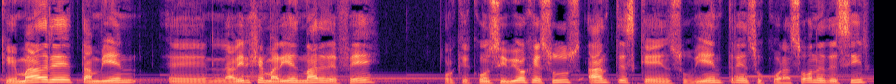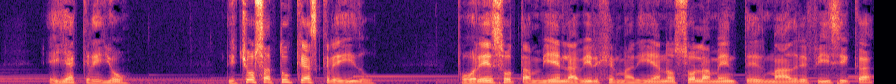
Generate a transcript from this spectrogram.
que madre también, eh, la Virgen María es madre de fe, porque concibió a Jesús antes que en su vientre, en su corazón, es decir, ella creyó. Dichosa tú que has creído. Por eso también la Virgen María no solamente es madre física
